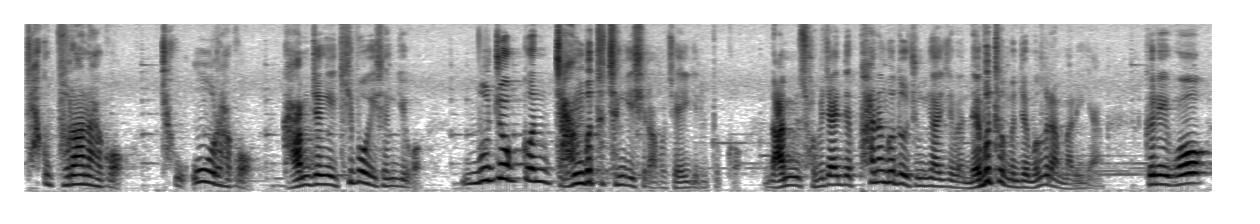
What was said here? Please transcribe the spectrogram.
자꾸 불안하고 자꾸 우울하고 감정이 기복이 생기고 무조건 장부터 챙기시라고 제 얘기를 듣고 남 소비자인데 파는 것도 중요하지만 내부터 먼저 먹으란 말이냐. 그리고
